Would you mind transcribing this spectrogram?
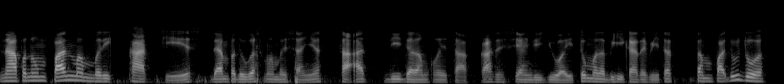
Nah, penumpang memberi karcis dan petugas memeriksanya saat di dalam kereta. Karcis yang dijual itu melebihi kreativitas tempat duduk.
